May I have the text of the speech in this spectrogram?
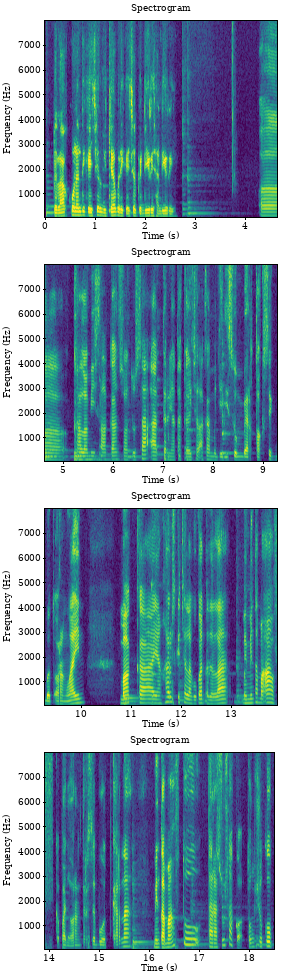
pelaku nanti Kaisal bikin apa di Kaisal berdiri sendiri? Uh, kalau misalkan suatu saat ternyata kecil akan menjadi sumber toksik buat orang lain, maka yang harus kecil lakukan adalah meminta maaf kepada orang tersebut. Karena minta maaf tuh tara susah kok. Tong cukup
